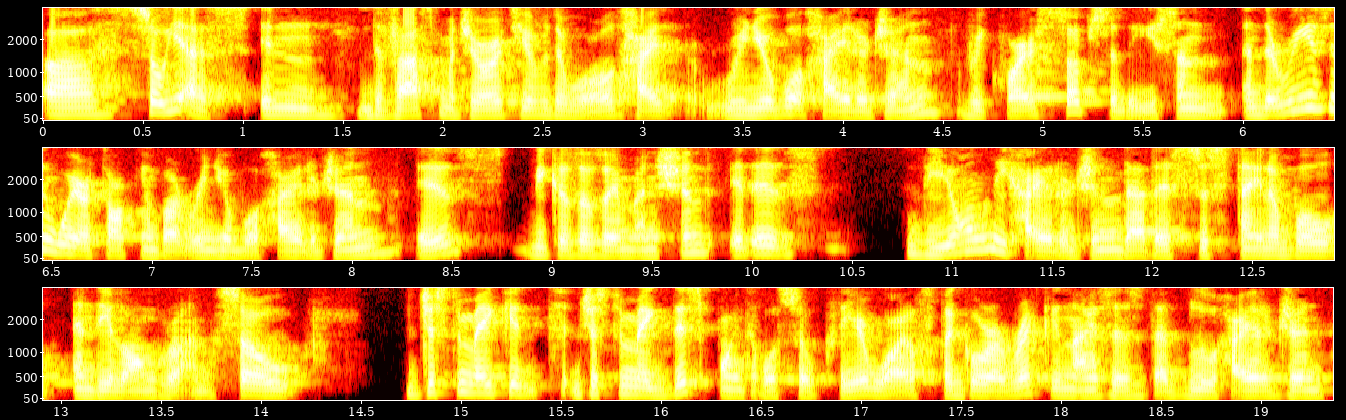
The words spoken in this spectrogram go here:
Uh, so yes, in the vast majority of the world, hy- renewable hydrogen requires subsidies, and and the reason we are talking about renewable hydrogen is because, as I mentioned, it is the only hydrogen that is sustainable in the long run. So, just to make it, just to make this point also clear, whilst Agora recognizes that blue hydrogen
